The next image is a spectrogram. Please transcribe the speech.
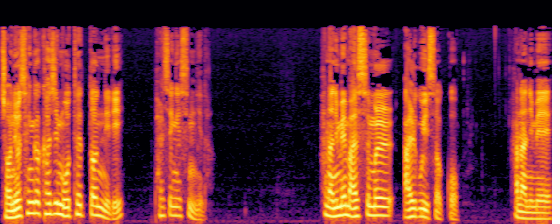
전혀 생각하지 못했던 일이 발생했습니다. 하나님의 말씀을 알고 있었고 하나님의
